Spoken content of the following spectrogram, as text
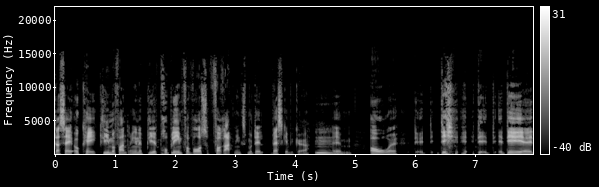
der sagde, okay, klimaforandringerne bliver et problem for vores forretningsmodel. Hvad skal vi gøre? Mm. Øhm, og øh, det, det, det, det, øh,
